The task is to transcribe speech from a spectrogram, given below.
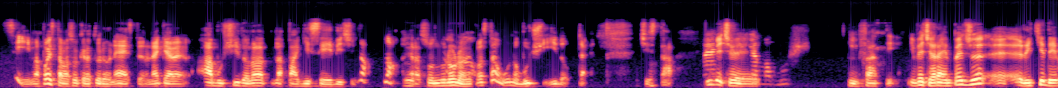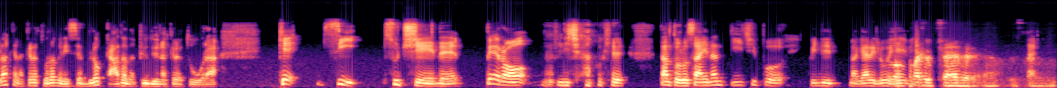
Sì, ma poi stava su creature oneste, non è che a Bushido allora la paghi 16. No, no, era su un 1 che costa 1, Bushido, dai, ci sta. Invece- si chiama Bush. Infatti, invece Rampage eh, richiedeva che la creatura venisse bloccata da più di una creatura, che sì, succede, però diciamo che tanto lo sai in anticipo, quindi magari lo non eviti. può succedere eh.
